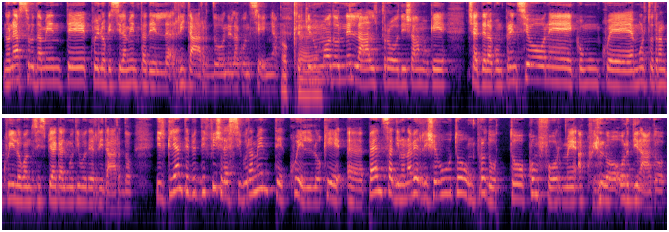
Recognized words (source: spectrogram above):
non è assolutamente quello che si lamenta del ritardo nella consegna, okay. perché in un modo o nell'altro diciamo che c'è della comprensione e comunque è molto tranquillo quando si spiega il motivo del ritardo. Il cliente più difficile è sicuramente quello che eh, pensa di non aver ricevuto un prodotto conforme a quello ordinato.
